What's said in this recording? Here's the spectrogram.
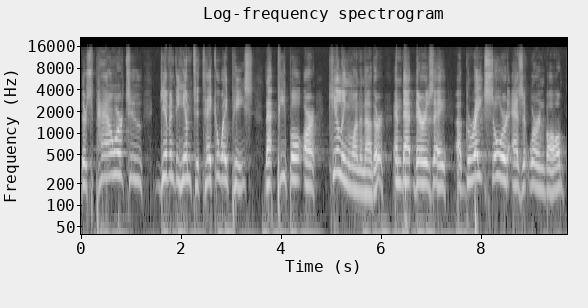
there's power to given to him to take away peace, that people are killing one another, and that there is a, a great sword, as it were, involved,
